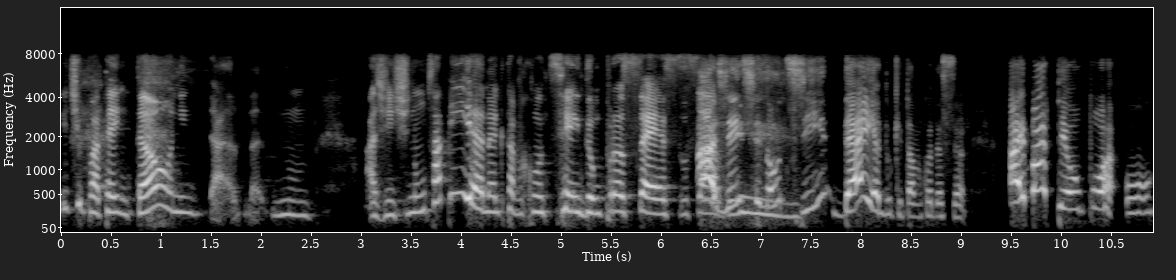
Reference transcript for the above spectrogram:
E, tipo, até então, a gente não sabia, né, que estava acontecendo um processo, sabe? A gente não tinha ideia do que estava acontecendo. Aí bateu porra, o,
